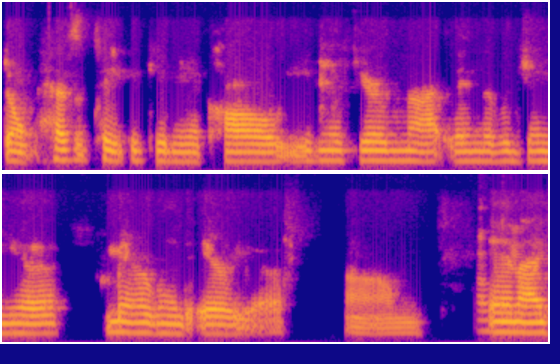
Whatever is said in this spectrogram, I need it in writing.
don't hesitate to give me a call, even if you're not in the Virginia, Maryland area. Um, okay. And I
